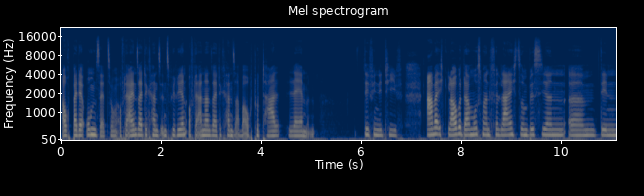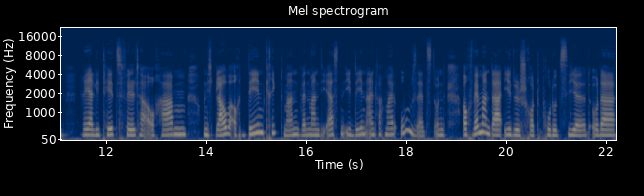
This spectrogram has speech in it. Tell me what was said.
Auch bei der Umsetzung. Auf der einen Seite kann es inspirieren, auf der anderen Seite kann es aber auch total lähmen. Definitiv. Aber ich glaube, da muss man vielleicht so ein bisschen ähm, den Realitätsfilter auch haben. Und ich glaube, auch den kriegt man, wenn man die ersten Ideen einfach mal umsetzt. Und auch wenn man da Edelschrott produziert oder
